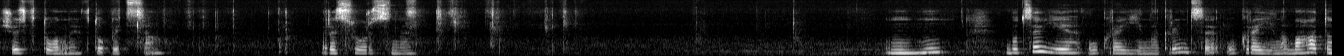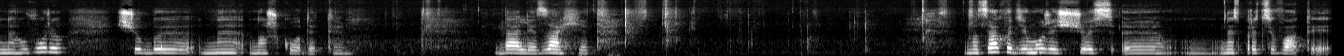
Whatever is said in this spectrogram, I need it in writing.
щось втоне, втопиться. Ресурсне. Угу. Бо це є Україна. Крим це Україна. Багато не говорю, щоб не нашкодити. Далі захід. На заході може щось е, не спрацювати.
